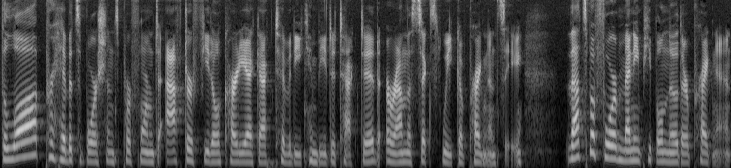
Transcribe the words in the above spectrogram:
The law prohibits abortions performed after fetal cardiac activity can be detected around the sixth week of pregnancy. That's before many people know they're pregnant,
